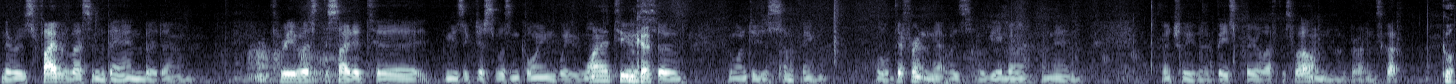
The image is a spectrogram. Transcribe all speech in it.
There was five of us in the band, but um, three of us decided to music just wasn't going the way we wanted to. Okay. So we wanted to do just something a little different, and that was Ogima. And then eventually the bass player left as well, and we brought in Scott. Cool.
